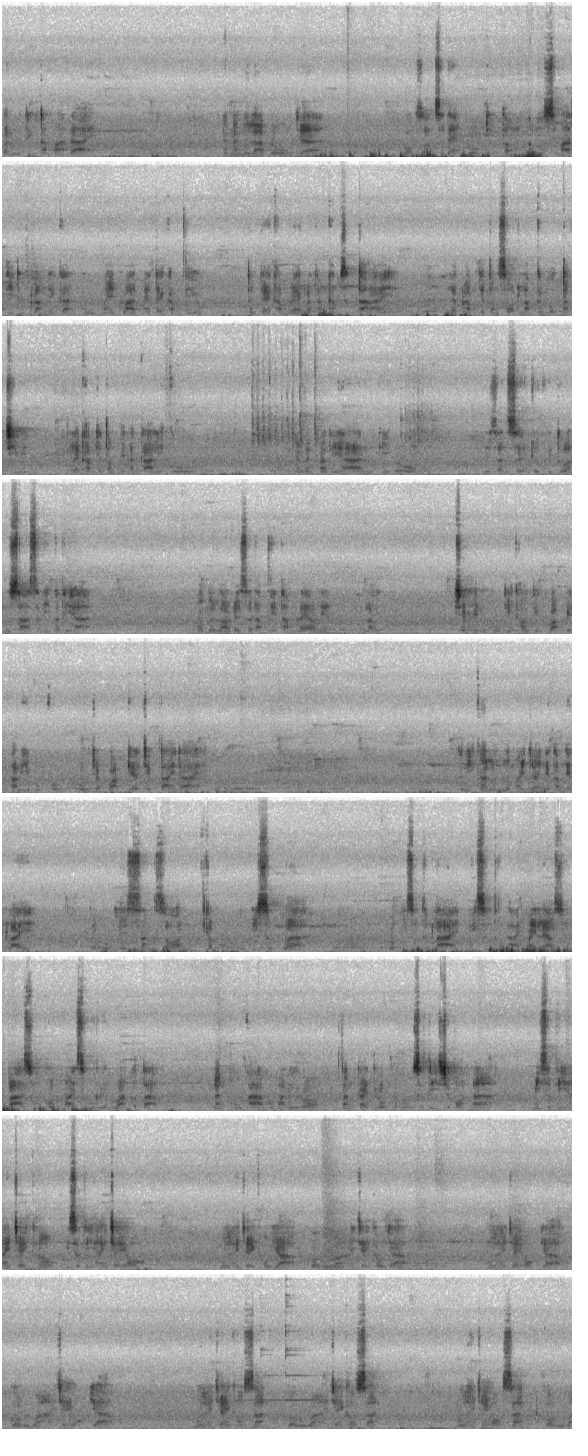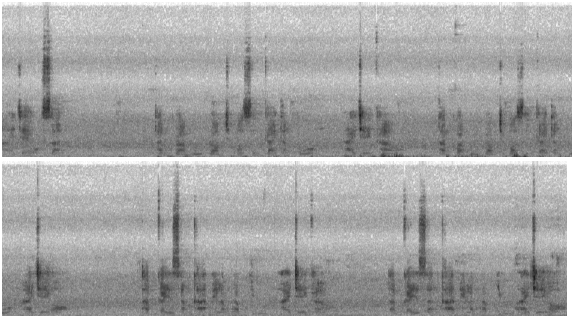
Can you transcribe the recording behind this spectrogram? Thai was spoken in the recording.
บรรลุถึงธรรมะได้ ดังนั้นเวลาพระองค์จะบอกสอนแสดงพระองค์จึงต้องกำหนดสมาธิทุกครั้งในการพูดไม่พลาดแม้แต่คำเดียว ตั้งแต่คำแรกและทั้งคำสุดท้าย และคำจะต้องสอดรับกันหมดทั้งชีวิต และคำจะต้องเป็นอาการลิโก นั้นปาฏิหาริย์ที่พระองค์ได้สรรเสริญก็คือตัวอนุสาสนีปาฏิหาริย์เพราะเมื่อเราได้สดับในธรรมแล้วเนี่ยเราจะเป็นผู้ที่เข้าถึงความเป็นอริยบุคคลพ้นจากความแก่เจ็บตายได้ทีนี้การรู้ลมหายใจเนี่ยทำอย่างไรพระองค์ได้สั่งสอนกับผู้ภิกษุว่าบอกภิกษุทั้งหลายภิกษุทั้งหลายไปแล้วสู่ป่าสู่คนไม้สู่เรือนว่างก็ตาม นั่งคู่ขาเข้ามาโดยรอบ ตั้งกายตรงดำรงสติเฉพาะหน้า มีสติหายใจเข้า มีสติหายใจออก เมื่อหายใจเข้ายาวก็รู้ว่าหายใจเข้ายาว เมื่อหายใจออกยาว ก็รู้ว่าหายใจออกยาว เมื่อหายใจเข้าสั้น ก็รู้ว่าหายใจเข้าสั้น เมื่อหายใจออกสั้น ก็รู้ว่าหายใจออกสั้นทำความรู้พร้อมเฉพาะซึ่งกายทั้งปวง หายใจเข้าทำความรู้พร้อมเฉพาะซึ่งกายทั้งปวง หายใจออก ทำกายสังขารให้ลำงับอยู่หายใจเข้าทำกายสังขารให้ลำงับอยู่หายใจออก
